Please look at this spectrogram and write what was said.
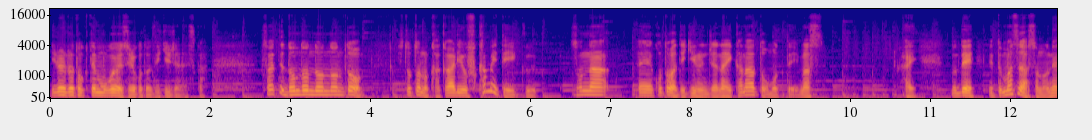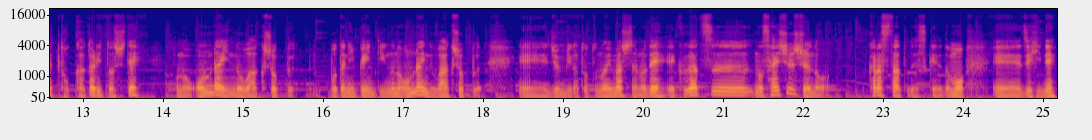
いろいろ特典もご用意することができるじゃないですか。そうやってどんどんどんどんと人との関わりを深めていくそんな、ことはできるんじゃないかなと思っています。はい。ので、えっと、まずはそのね取っかかりとしてこのオンラインのワークショップ。ボタニーペインティングのオンラインのワークショップ、えー、準備が整いましたので、え、9月の最終週のからスタートですけれども、えー、ぜひね、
